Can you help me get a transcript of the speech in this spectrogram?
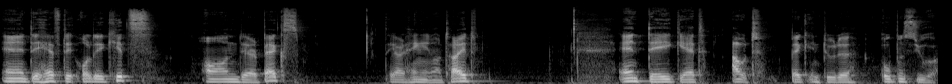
and they have the, all the kids on their backs. They are hanging on tight, and they get out back into the open sewer.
